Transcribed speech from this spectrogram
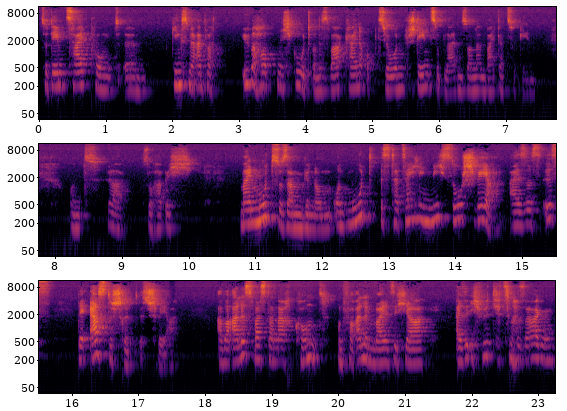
zu dem Zeitpunkt, ähm, ging es mir einfach überhaupt nicht gut und es war keine Option, stehen zu bleiben, sondern weiterzugehen. Und ja, so habe ich meinen Mut zusammengenommen. Und Mut ist tatsächlich nicht so schwer. Also es ist, der erste Schritt ist schwer. Aber alles, was danach kommt und vor allem, weil sich ja, also ich würde jetzt mal sagen,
